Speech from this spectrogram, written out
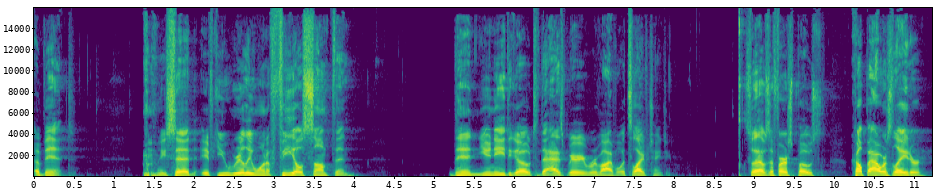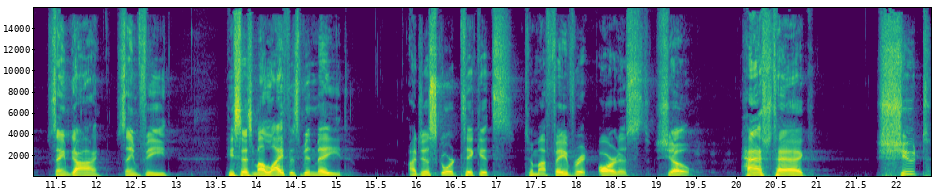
event. he said, if you really want to feel something, then you need to go to the Asbury revival. It's life-changing. So that was the first post. A couple hours later, same guy, same feed. He says, My life has been made. I just scored tickets to my favorite artist show. Hashtag shoot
